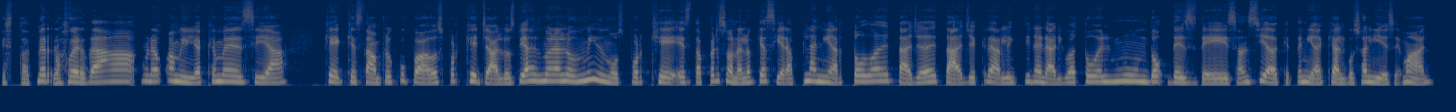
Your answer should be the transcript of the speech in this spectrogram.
está... Me recuerda una familia que me decía que, que, estaban preocupados porque ya los viajes no eran los mismos, porque esta persona lo que hacía era planear todo a detalle a detalle, crearle itinerario a todo el mundo desde esa ansiedad que tenía de que algo saliese mal.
